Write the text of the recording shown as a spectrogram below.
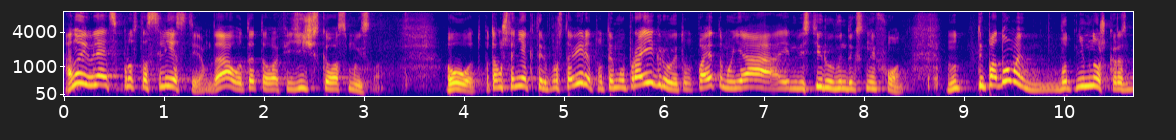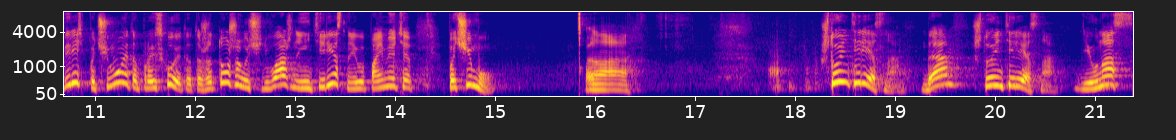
она является просто следствием да, вот этого физического смысла. Вот. Потому что некоторые просто верят, вот ему проигрывают, вот поэтому я инвестирую в индексный фонд. Ну, ты подумай, вот немножко разберись, почему это происходит. Это же тоже очень важно и интересно, и вы поймете, почему. А, что интересно, да, что интересно, и у нас,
